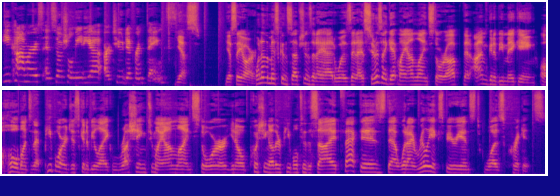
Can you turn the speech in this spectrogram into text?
E-commerce and social media are two different things. Yes. Yes, they are. One of the misconceptions that I had was that as soon as I get my online store up, that I'm going to be making a whole bunch of that. People are just going to be like rushing to my online store, you know, pushing other people to the side. Fact is that what I really experienced was crickets.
